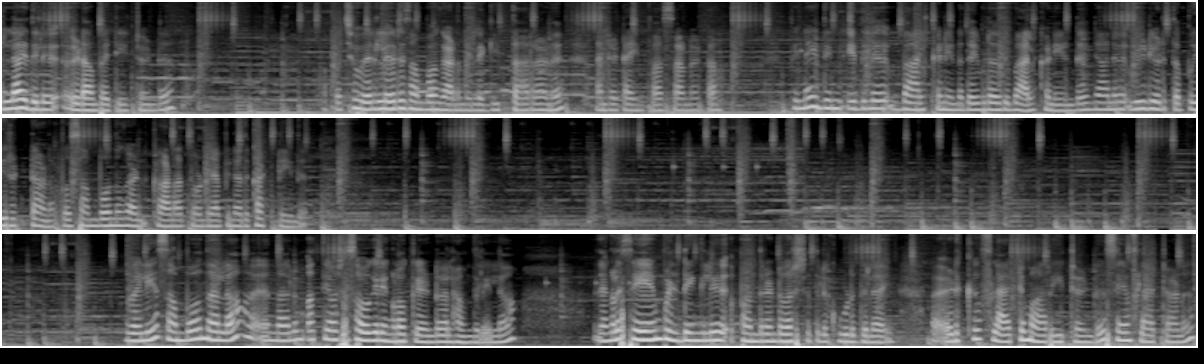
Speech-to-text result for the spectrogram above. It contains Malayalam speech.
എല്ലാം ഇതിൽ ഇടാൻ പറ്റിയിട്ടുണ്ട്. അപ്പോൾ ചുവരിലൊരു സംഭവം കാണുന്നില്ല. ഗിത്താറാണ്. എന്റെ ടൈം പാസ്സാണ് കേട്ടോ പിന്നെ ഇതിൻ ഇതിൽ ബാൽക്കണി ഉണ്ട്. ഇവിടെ ഒരു ബാൽക്കണി ഉണ്ട് ഞാൻ വീഡിയോ എടുത്തപ്പോൾ ഇരുട്ടാണ്. അപ്പോൾ സംഭവമൊന്നും കാണാത്തതുകൊണ്ട് ഞാൻ പിന്നെ അത് കട്ട് ചെയ്ത് വലിയ സംഭവം എന്നല്ല എന്നാലും അത്യാവശ്യ സൗകര്യങ്ങളൊക്കെ ഉണ്ട് അലഹമില്ല ഞങ്ങൾ സെയിം ബിൽഡിങ്ങിൽ പന്ത്രണ്ട് വർഷത്തിൽ കൂടുതലായി. ഇടയ്ക്ക് ഫ്ലാറ്റ് മാറിയിട്ടുണ്ട് സെയിം ഫ്ലാറ്റാണ്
